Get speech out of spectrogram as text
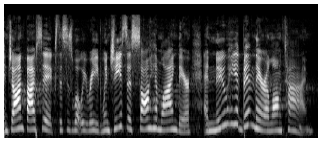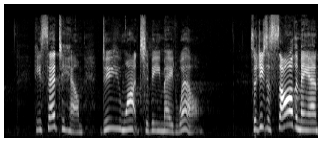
In John 5 6, this is what we read. When Jesus saw him lying there and knew he had been there a long time, he said to him, Do you want to be made well? So Jesus saw the man,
